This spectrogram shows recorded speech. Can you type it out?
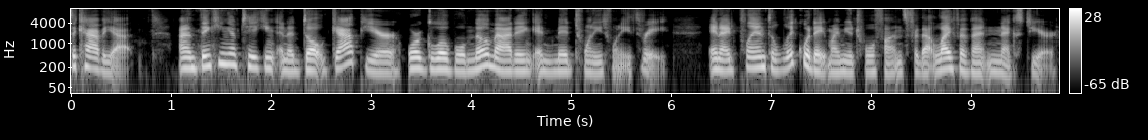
the caveat I'm thinking of taking an adult gap year or global nomading in mid 2023, and I'd plan to liquidate my mutual funds for that life event next year.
